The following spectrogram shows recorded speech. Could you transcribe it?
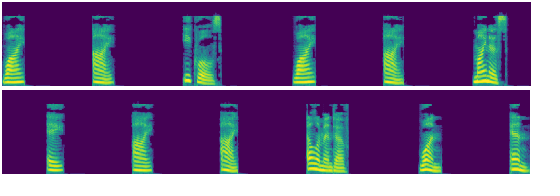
y i equals y I minus A I I element of one N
